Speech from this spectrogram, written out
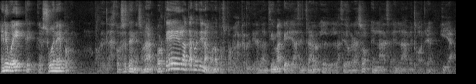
anyway, que, que suene, porque, las cosas tienen que sonar. ¿Por qué la carnitina? Bueno, pues porque la carnitina es la enzima que hace entrar el ácido graso en la, en la mitocondria y ya.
